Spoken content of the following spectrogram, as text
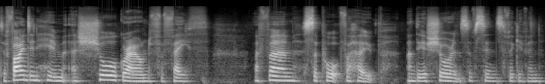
to find in him a sure ground for faith, a firm support for hope, and the assurance of sins forgiven,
